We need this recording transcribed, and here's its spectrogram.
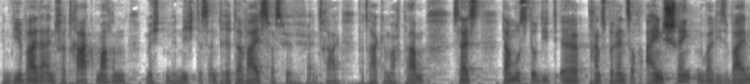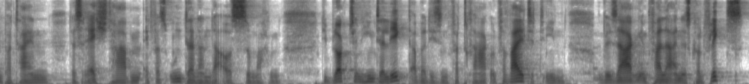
Wenn wir beide einen Vertrag machen, möchten wir nicht, dass ein Dritter weiß, was wir für einen Vertrag gemacht haben. Das heißt, da musst du die äh, Transparenz auch einschränken, weil diese beiden Parteien das Recht haben, etwas untereinander auszumachen. Die Blockchain hinterlegt aber diesen Vertrag und verwaltet ihn. Ich will sagen, im Falle eines Konflikts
